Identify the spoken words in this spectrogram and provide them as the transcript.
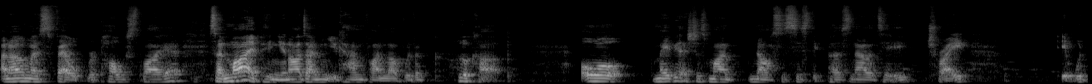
and I almost felt repulsed by it. So, in my opinion, I don't think you can find love with a hookup, or maybe that's just my narcissistic personality trait. It would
